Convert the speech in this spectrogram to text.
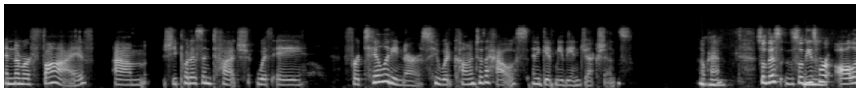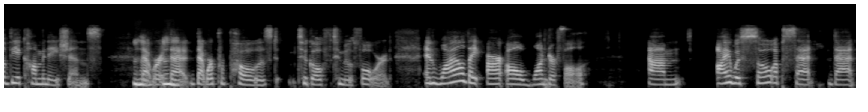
And number five, um, she put us in touch with a fertility nurse who would come to the house and give me the injections. Okay. Mhm. So this so these Mhm. were all of the accommodations that Mhm. were Mhm. that that were proposed to go to move forward. And while they are all wonderful, um I was so upset that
